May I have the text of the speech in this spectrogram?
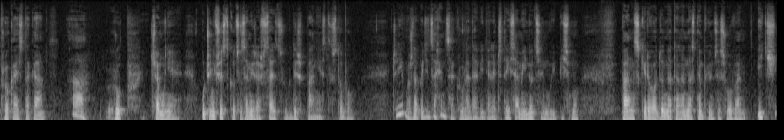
proroka jest taka, a rób, czemu nie? Uczyń wszystko, co zamierzasz w sercu, gdyż Pan jest z tobą. Czyli można powiedzieć, zachęca króla Dawida, lecz tej samej nocy, mówi pismo, Pan skierował do Natana następujące słowa: Idź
